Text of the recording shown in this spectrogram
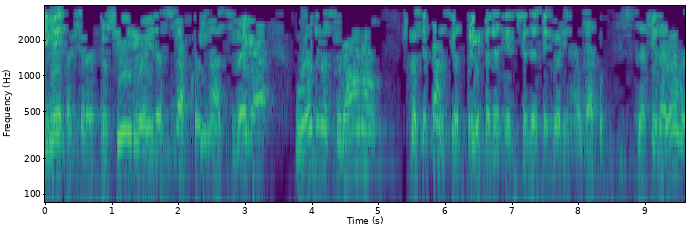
i metak se proširio i da svako ima svega u odnosu na ono što se pamti od prije 50-60 godina, je tako? Znači da je ovo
